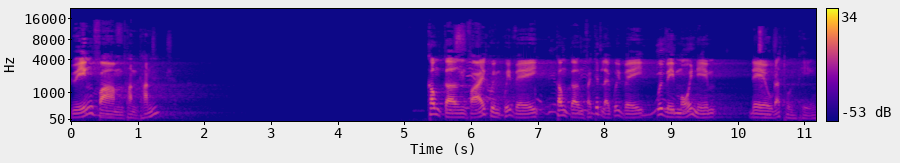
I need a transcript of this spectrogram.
Chuyển phàm thành thánh. Không cần phải khuyên quý vị, không cần phải khích lệ quý vị. Quý vị mỗi niệm đều đã thuận thiện.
